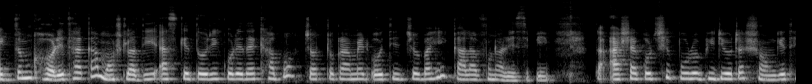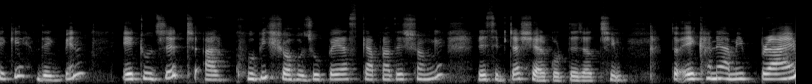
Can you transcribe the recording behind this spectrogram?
একদম ঘরে থাকা মশলা দিয়ে আজকে তৈরি করে দেখাবো চট্টগ্রামের ঐতিহ্যবাহী কালাভুনা রেসিপি তা আশা করছি পুরো ভিডিওটা সঙ্গে থেকে দেখবেন। এ টু জেড আর খুবই সহজ উপায়ে আজকে আপনাদের সঙ্গে রেসিপিটা শেয়ার করতে যাচ্ছি। তো এখানে আমি প্রায়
